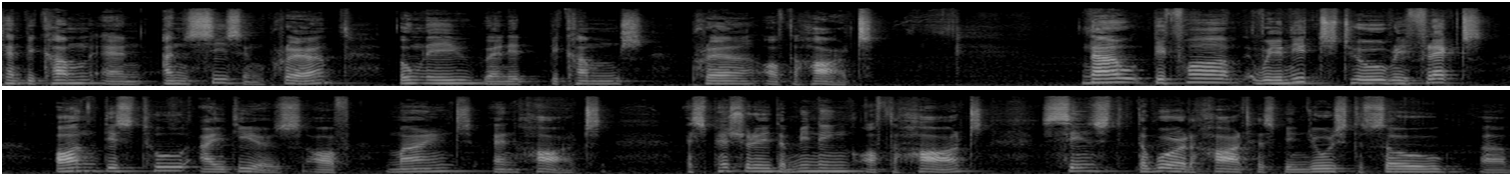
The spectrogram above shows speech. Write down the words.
can become an unceasing prayer only when it becomes prayer of the heart. Now, before we need to reflect on these two ideas of mind and heart, especially the meaning of the heart, since the word heart has been used so um,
